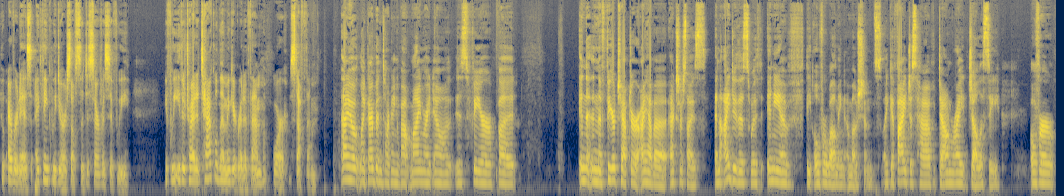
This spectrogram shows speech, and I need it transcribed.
whoever it is. I think we do ourselves a disservice if we if we either try to tackle them and get rid of them or stuff them. I know, like I've been talking about mine right now is fear, but in the in the fear chapter i have a exercise and i do this with any of the overwhelming emotions. Like if i just have downright jealousy over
